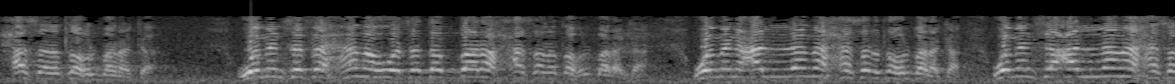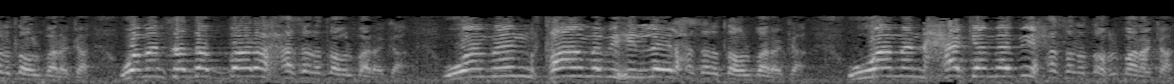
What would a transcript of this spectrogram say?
حصلت له البركة. ومن تفهمه وتدبره حصلت له البركة. ومن علم حصلت له البركة. ومن تعلم حصلت له البركة. ومن تدبر حصلت له البركة. ومن قام به الليل حصلت له البركة. ومن حكم به حصلت له البركة.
